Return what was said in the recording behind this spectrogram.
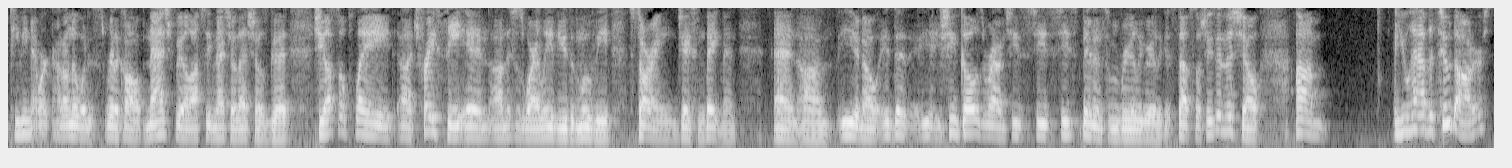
TV network. I don't know what it's really called. Nashville. I've seen that show. That show's good. She also played uh, Tracy in uh, This Is Where I Leave You, the movie starring Jason Bateman. And um, you know, it, she goes around. She's she's she's been in some really really good stuff. So she's in this show. Um, you have the two daughters.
